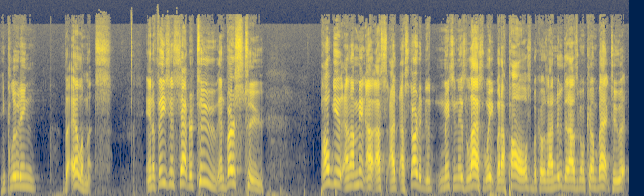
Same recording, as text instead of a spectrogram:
including the elements. In Ephesians chapter 2 and verse 2, Paul gives, and I mean, I, I, I started to mention this last week, but I paused because I knew that I was going to come back to it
